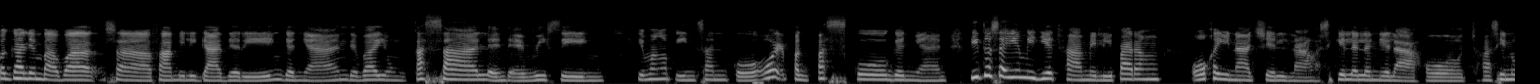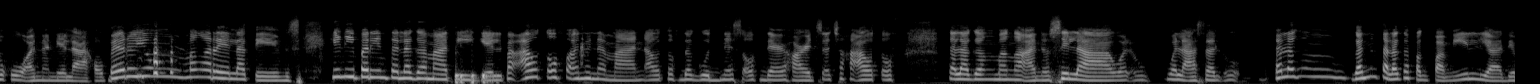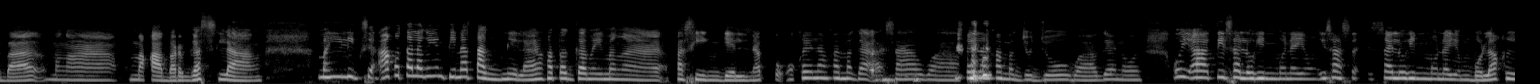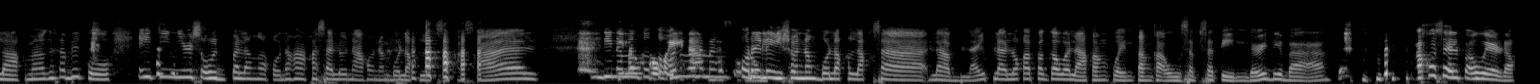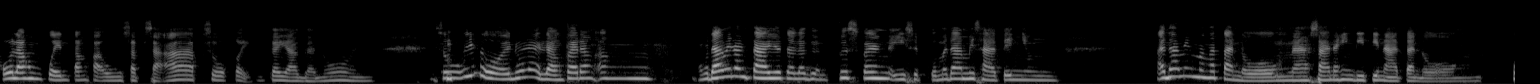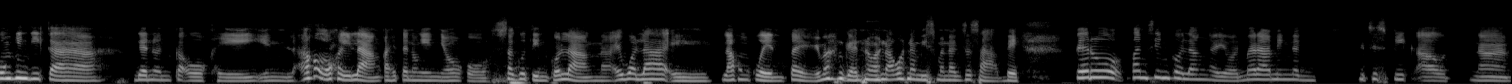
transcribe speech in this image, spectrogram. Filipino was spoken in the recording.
pag halimbawa sa family gathering, ganyan, 'di ba, yung kasal and everything, yung mga pinsan ko or pag Pasko, ganyan. Dito sa immediate family, parang okay na, chill na. Kasi kilala nila ako. Tsaka sinukuan na nila ako. Pero yung mga relatives, hindi pa rin talaga matigil. Pa out of ano naman, out of the goodness of their hearts at saka out of talagang mga ano sila, wala, wala sa talagang ganun talaga pag pamilya, 'di ba? Mga makabargas lang mahilig si ako talaga yung tinatag nila kapag ka may mga pasingle na po, okay lang ka mag-aasawa, kailan ka magjojowa, ganun. Uy, ate, saluhin mo na yung isa saluhin mo na yung bulaklak. Mga sabi ko, 18 years old pa lang ako, nakakasalo na ako ng bulaklak sa kasal. Hindi naman totoo. Ano ba naman correlation ng bulaklak sa love life lalo kapag wala kang kwentang kausap sa Tinder, 'di ba? ako self-aware ako, wala akong kwentang kausap sa app. So, kaya ganun. So, yun, wala lang. Parang ang, madami lang tayo talaga. Plus, parang naisip ko, madami sa atin yung, ang daming mga tanong na sana hindi tinatanong. Kung hindi ka ganun ka okay. In, ako okay lang, kahit tanungin niyo ako, sagutin ko lang na, eh wala eh, wala akong kwenta eh. Mga ganun, ako na mismo nagsasabi. Pero pansin ko lang ngayon, maraming nag nagsi-speak out na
